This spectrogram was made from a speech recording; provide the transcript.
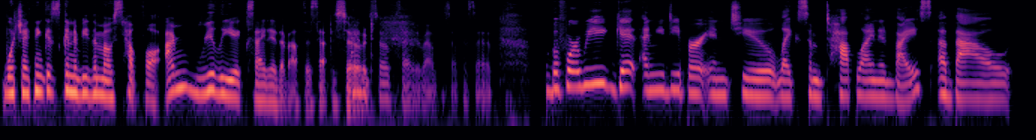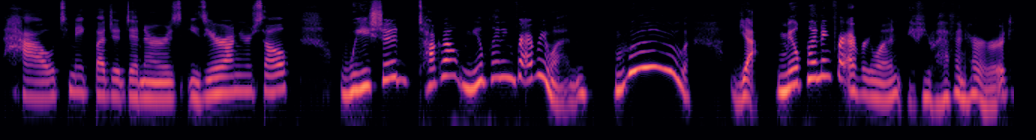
which I think is going to be the most helpful. I'm really excited about this episode. I'm so excited about this episode. Before we get any deeper into like some top line advice about how to make budget dinners easier on yourself, we should talk about meal planning for everyone. Woo! Yeah. Meal planning for everyone, if you haven't heard,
